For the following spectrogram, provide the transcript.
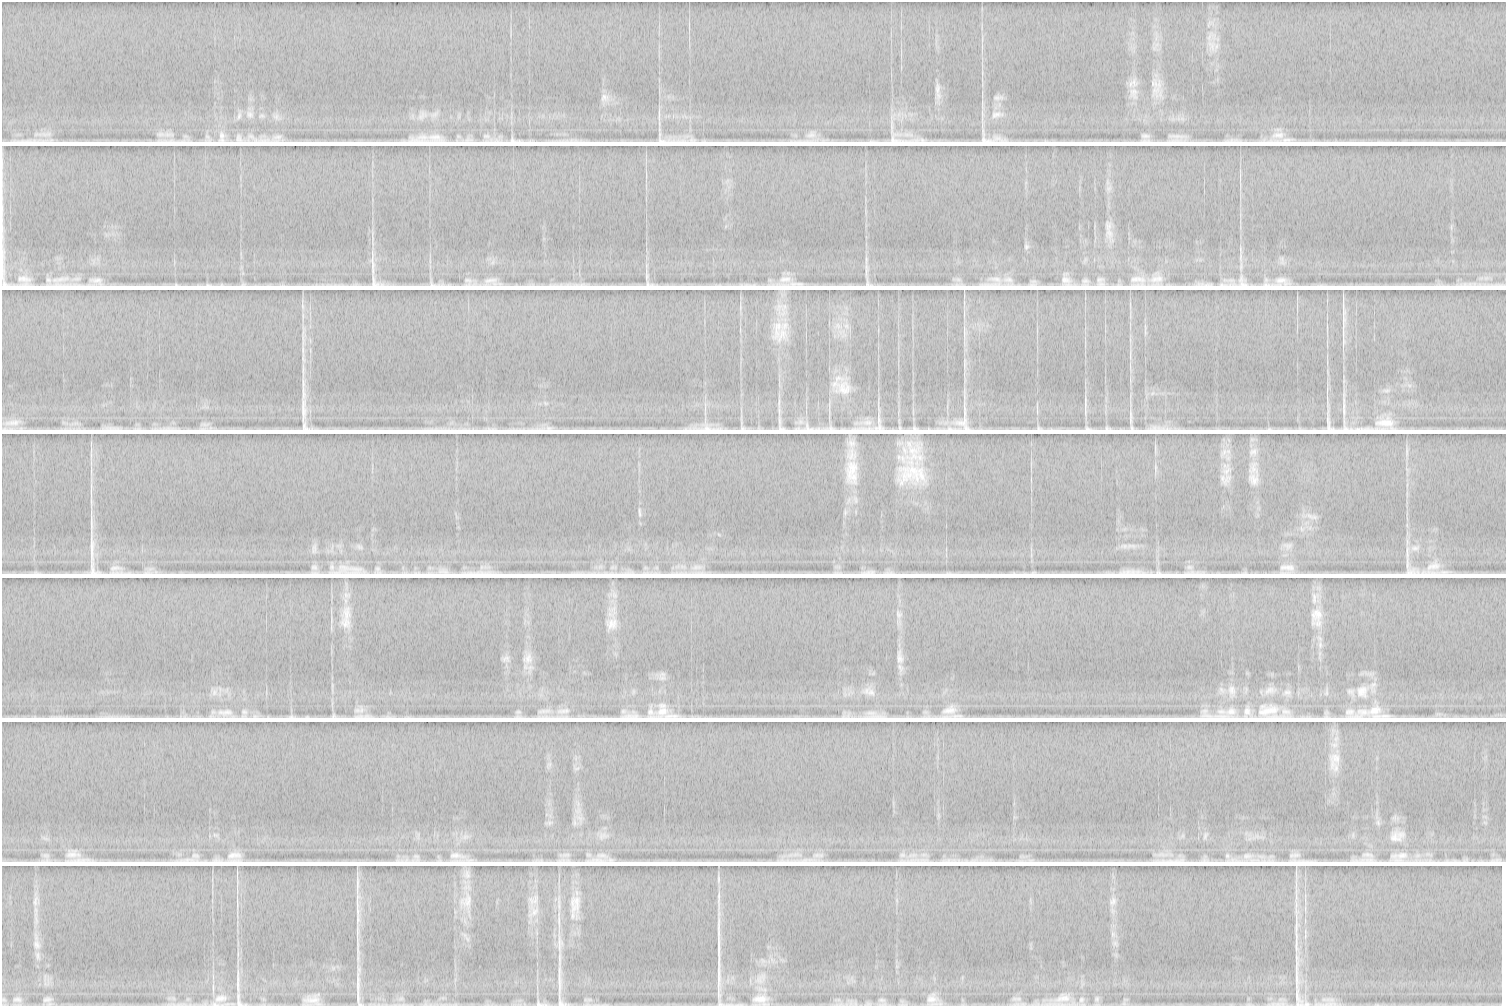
কমা আমাদের কোথার থেকে নেবে? ভেরিয়েবল থেকে, তাহলে অ্যান্ড এ এবং অ্যান্ড বি শেষে সেমিকোলন তারপরে আমাদের এই দুটি যোগ করবে, এই জন্য সেমিকোলন এখানে আবার যোগফল যেটা, সেটা আবার প্রিন্ট করে দেখাবে। এর জন্য আমরা আবার প্রিন্ট এর মধ্যে আমরা লিখতে পারি যে summation of two number equal to এখানে ওই যোগফল দেখাবে এই জন্য আমরা আবার এই জায়গাতে আবার পার্সেন্টেজ ডি ফর্মেট স্পেসিফায়ার দিলাম এখন এই কোথা থেকে দেখাবে? সাম থেকে। শেষে আবার সেমিকোলন তো এই হচ্ছে প্রোগ্রাম প্রোগ্রাম লেখার পর আমরা এটিকে সেভ করে নিলাম। এখন আমরা ডিবাগ করে দেখতে পাই, কোনো সমস্যা নেই। তো আমরা চালানোর জন্য গিয়ে উঠে রানে ক্লিক করলে এরকম স্ক্রিন আসবে এবং এখন দুটি সংখ্যা যাচ্ছে। আমরা দিলাম থার্টি ফোর আবার দিলাম স্পেস দিয়ে সিক্সটি সেভেন এন্টার তাহলে এই দুটার যোগফল ওয়ান জিরো ওয়ান দেখাচ্ছে। এখানে যে কোনো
